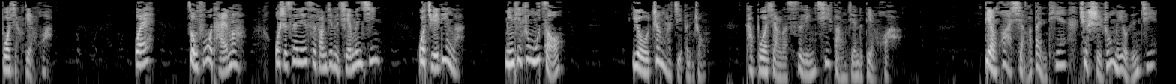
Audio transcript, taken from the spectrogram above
拨响电话。喂，总服务台吗？我是三零四房间的钱文新，我决定了。明天中午走。又怔了几分钟，他拨响了四零七房间的电话。电话响了半天，却始终没有人接。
